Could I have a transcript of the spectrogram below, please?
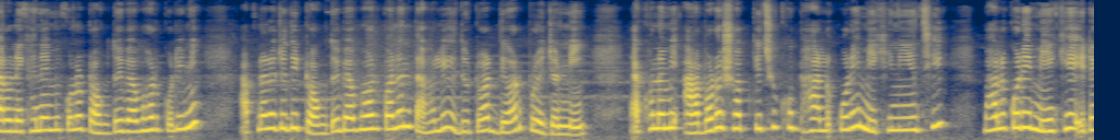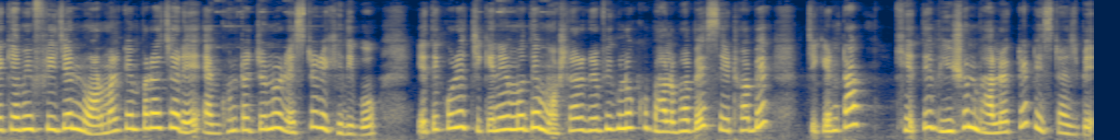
কারণ এখানে আমি কোনো টক দই ব্যবহার করিনি। আপনারা যদি টক দই ব্যবহার করেন, তাহলে এ দুটো আর দেওয়ার প্রয়োজন নেই। এখন আমি আবারও সব কিছু খুব ভালো করে মেখে নিয়েছি। ভালো করে মেখে এটাকে আমি ফ্রিজের নর্মাল টেম্পারেচারে এক ঘণ্টার জন্য রেস্টে রেখে দিব। এতে করে চিকেনের মধ্যে মশলার গ্রেভিগুলো খুব ভালোভাবে সেট হবে। চিকেনটা খেতে ভীষণ ভালো একটা টেস্ট আসবে।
